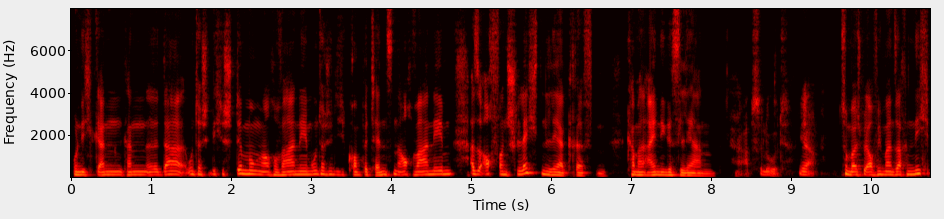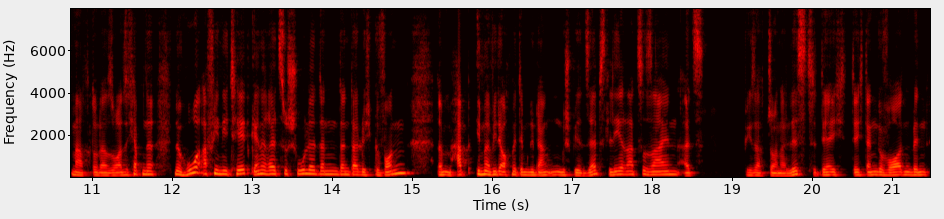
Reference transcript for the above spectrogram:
Und ich kann, kann äh, da unterschiedliche Stimmungen auch wahrnehmen, unterschiedliche Kompetenzen auch wahrnehmen. Also auch von schlechten Lehrkräften kann man einiges lernen. Ja, absolut, ja. Zum Beispiel auch, wie man Sachen nicht macht oder so. Also ich habe eine, eine hohe Affinität generell zur Schule dann, dann dadurch gewonnen, ähm, habe immer wieder auch mit dem Gedanken gespielt, selbst Lehrer zu sein, als wie gesagt, Journalist, der ich, der ich dann geworden bin,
